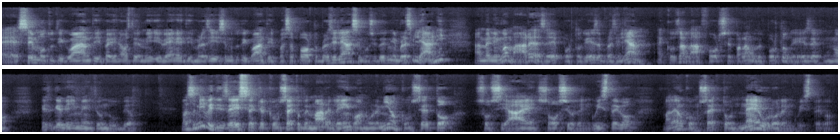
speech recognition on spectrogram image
eh, siamo tutti quanti, per i nostri amici veneti in Brasile, siamo tutti quanti il passaporto brasiliano, siamo cittadini brasiliani, a me lingua madre è portoghese brasiliano. Ecco, cosa là, forse parlando del portoghese, uno che viene in mente un dubbio. Ma se mi vi dicesse che il concetto di mare lingua non è un concetto sociale, sociolinguistico, ma è un concetto neurolinguistico.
